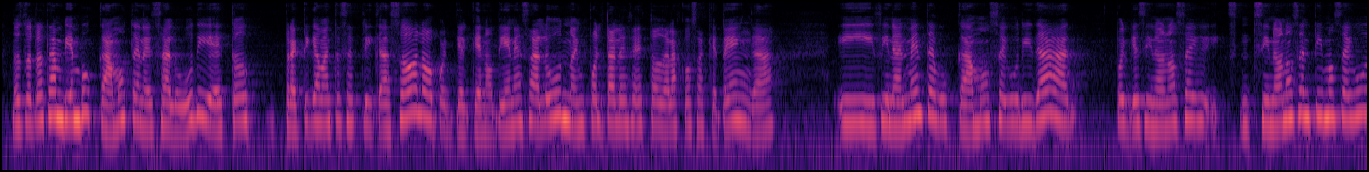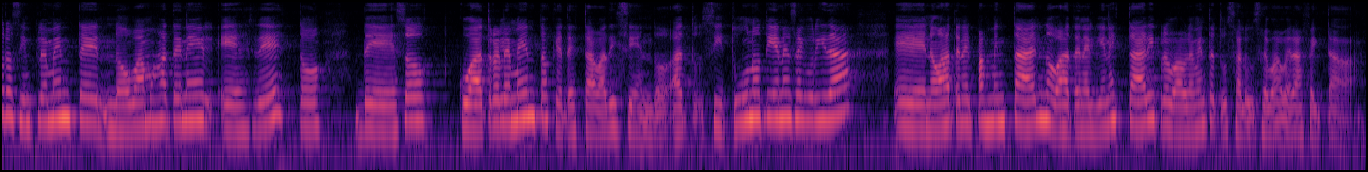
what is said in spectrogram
Nosotros también buscamos tener salud y esto prácticamente se explica solo porque el que no tiene salud no importa el resto de las cosas que tenga. Y finalmente buscamos seguridad porque si no, nos, si no nos sentimos seguros simplemente no vamos a tener el resto de esos cuatro elementos que te estaba diciendo. si tú no tienes seguridad, eh, no vas a tener paz mental, no vas a tener bienestar y probablemente tu salud se va a ver afectada.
